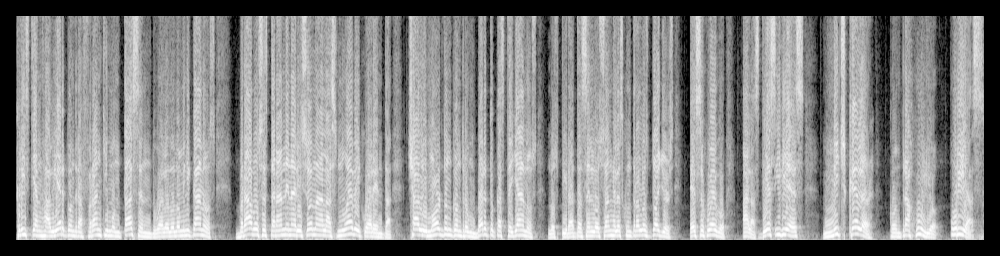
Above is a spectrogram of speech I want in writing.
Cristian Javier contra Frankie Montaz en duelo de dominicanos. Bravos estarán en Arizona a las 9 y 40. Charlie Morton contra Humberto Castellanos. Los Piratas en Los Ángeles contra los Dodgers. Ese juego a las 10 y 10. Mitch Keller contra Julio Urias.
